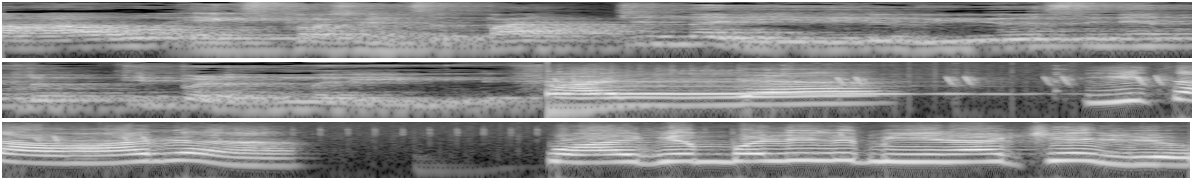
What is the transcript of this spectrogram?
ആറോ എക്സ്പ്രഷൻസ് പറ്റുന്ന രീതിയിൽ വ്യൂവേഴ്സിനെ തൃപ്തിപ്പെടുത്തുന്ന രീതിയിൽ. അല്ല ഇതാരാ? വാര്യമ്പള്ളിയിൽ മീനാക്ഷി അല്ലയോ?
